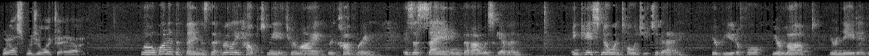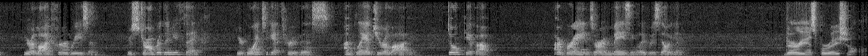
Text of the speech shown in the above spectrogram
What else would you like to add? Well, one of the things that really helped me through my recovery is a saying that I was given. In case no one told you today, you're beautiful, you're loved, you're needed, you're alive for a reason. You're stronger than you think. You're going to get through this. I'm glad you're alive. Don't give up. Our brains are amazingly resilient. Very inspirational.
